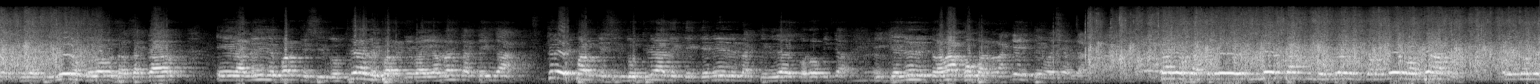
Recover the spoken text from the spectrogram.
Porque lo primero que vamos a sacar es la ley de parques industriales para que Bahía Blanca tenga tres parques industriales que generen actividad económica y generen trabajo para la gente de Bahía Blanca. Vamos a tener el primer parque industrial en Coronel Rosales, en donde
